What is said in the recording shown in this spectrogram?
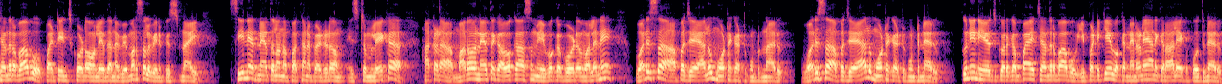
చంద్రబాబు పట్టించుకోవడం లేదన్న విమర్శలు వినిపిస్తున్నాయి. సీనియర్ నేతలను పక్కన పెట్టడం ఇష్టం లేక అక్కడ మరో నేతకు అవకాశం ఇవ్వకపోవడం వల్లనే వరుస అపజయాలు మూటకట్టుకుంటున్నారు వరుస అపజయాలు మూటకట్టుకుంటున్నారు తుని నియోజకవర్గంపై చంద్రబాబు ఇప్పటికీ ఒక నిర్ణయానికి రాలేకపోతున్నారు.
